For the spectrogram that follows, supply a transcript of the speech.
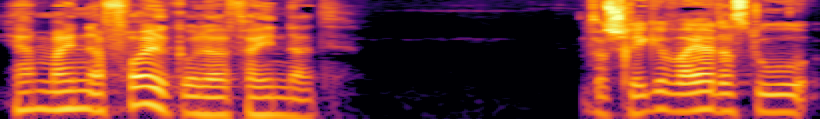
ja, meinen Erfolg oder verhindert. Das Schräge war ja, dass du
